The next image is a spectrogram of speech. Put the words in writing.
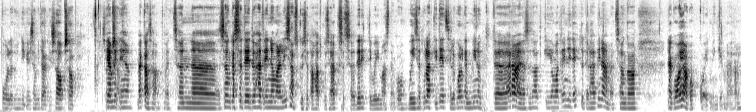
poole tunniga ei saa midagi, saab, saab. Ja, jah, väga saab, et see on, äh, see on, kas sa teed ühe trenni omale lisaks, kui sa tahad, kui sa jaksad, sa oled eriti võimas nagu, või sa tuledki, teed selle kolmkümmend minutit äh, ära ja sa saadki oma trenni tehtud ja lähed minema, et see on ka nagu aja kokkuhoid mingil määral.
